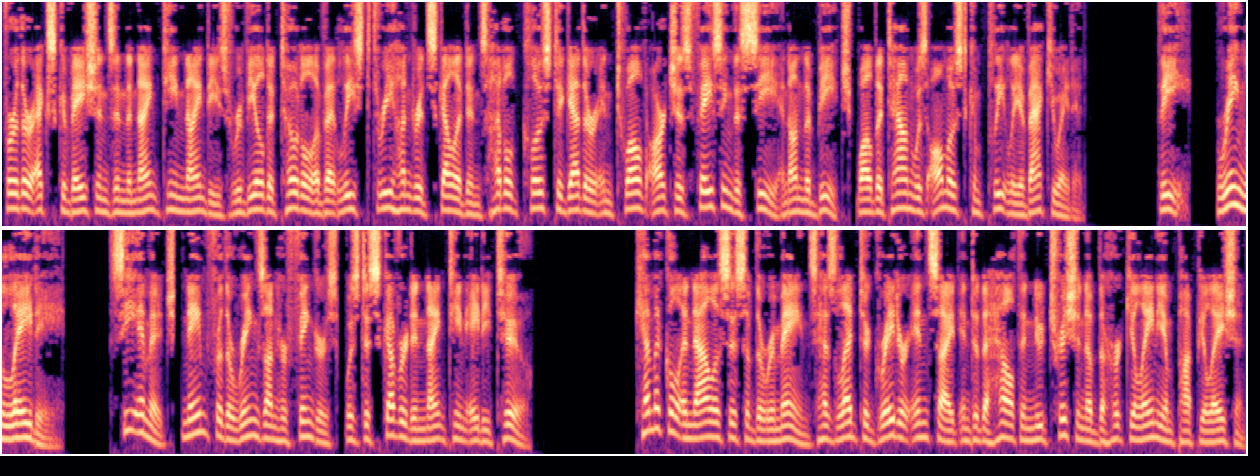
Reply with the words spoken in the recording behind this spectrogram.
Further excavations in the 1990s revealed a total of at least 300 skeletons huddled close together in 12 arches facing the sea and on the beach, while the town was almost completely evacuated. The Ring Lady sea image, named for the rings on her fingers, was discovered in 1982. Chemical analysis of the remains has led to greater insight into the health and nutrition of the Herculaneum population.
